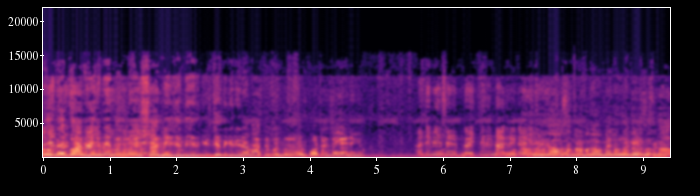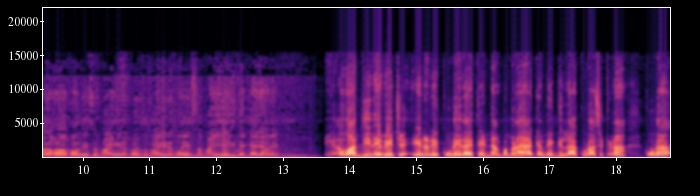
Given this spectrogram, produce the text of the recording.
ਉਸ ਦੇ ਬਾਵਜੂਦ ਵੀ ਮਤਲਬ ਇਨਸਾਨੀ ਜ਼ਿੰਦਗੀ ਜ਼ਿੰਦਗੀ ਦੀ ਨਾ ਵਾਸਤੇ ਕੋਈ ਇੰਪੋਰਟੈਂਸ ਹੈ ਜਾਂ ਨਹੀਂ ਹੈ? ਅਜੇ ਵੀ ਇਸੇ ਇੱਥੇ ਦੇ ਨਾਗਰਿਕਾਂ ਤੁਸੀਂ ਮੰਗਾਓ ਸੰਗਲ ਮੰਗਾਓ ਮੈਂ ਲਾਉਣਾ ਗੇਟ ਨੂੰ ਸੰਗਲ। ਸਰਕਾਰ ਰੌਲਾ ਪਾਉਂਦੀ ਸਫ਼ਾਈ ਰੱਖੋ ਸਫ਼ਾਈ ਰੱਖੋ ਇਹ ਸਫ਼ਾਈ ਹੈ ਜੀ ਦੇਖਿਆ ਜਾਵੇ। ਇਹ ਆਬਾਦੀ ਦੇ ਵਿੱਚ ਇਹਨਾਂ ਨੇ ਕੂੜੇ ਦਾ ਇੱਥੇ ਡੰਪ ਬਣਾਇਆ, ਕਹਿੰਦੇ ਗਿੱਲਾ ਕੂੜਾ ਸਿੱਟਣਾ, ਕੂੜਾ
